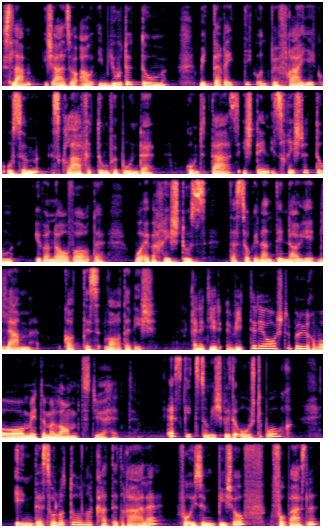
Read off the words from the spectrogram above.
Das Lamm ist also auch im Judentum mit der Rettung und Befreiung aus dem Sklaventum verbunden. Und das ist dann ins Christentum übernommen worden, wo eben Christus das sogenannte neue Lamm Gottes geworden ist. Kennen ihr weitere Osterbrüche, die mit einem Lamm zu tun haben? Es gibt zum Beispiel den Osterbruch in der Solothurner Kathedrale von unserem Bischof von Basel,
